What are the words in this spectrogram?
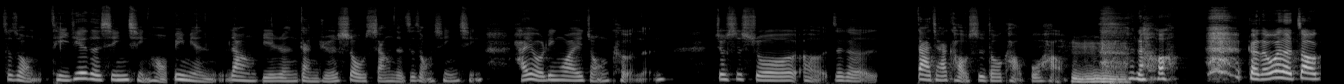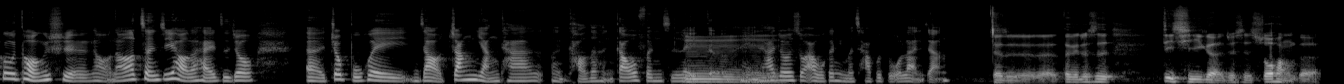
这种体贴的心情，吼，避免让别人感觉受伤的这种心情，还有另外一种可能，就是说，呃，这个大家考试都考不好，然后可能为了照顾同学，哦，然后成绩好的孩子就，呃，就不会你知道张扬他，嗯，考得很高分之类的，嗯，他就会说啊，我跟你们差不多烂这样。对对对对，这个就是第七个，就是说谎的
